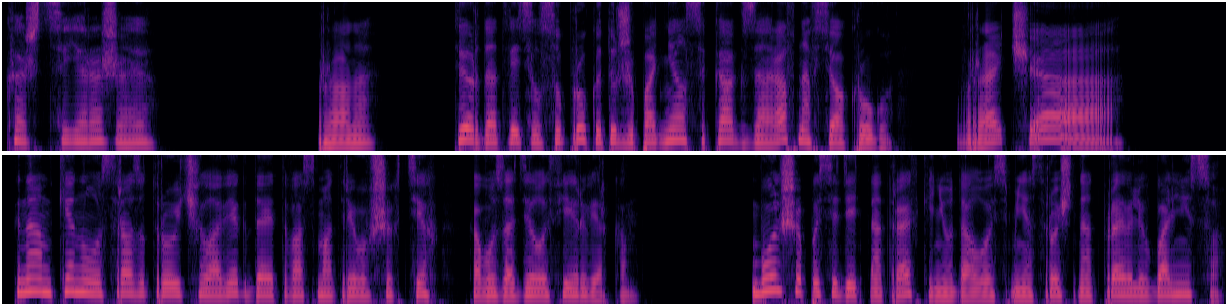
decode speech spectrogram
кажется, я рожаю». «Рано», — твердо ответил супруг и тут же поднялся, как заорав на всю округу. «Врача!» К нам кинуло сразу трое человек, до этого осматривавших тех, кого задело фейерверком. Больше посидеть на травке не удалось, меня срочно отправили в больницу.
